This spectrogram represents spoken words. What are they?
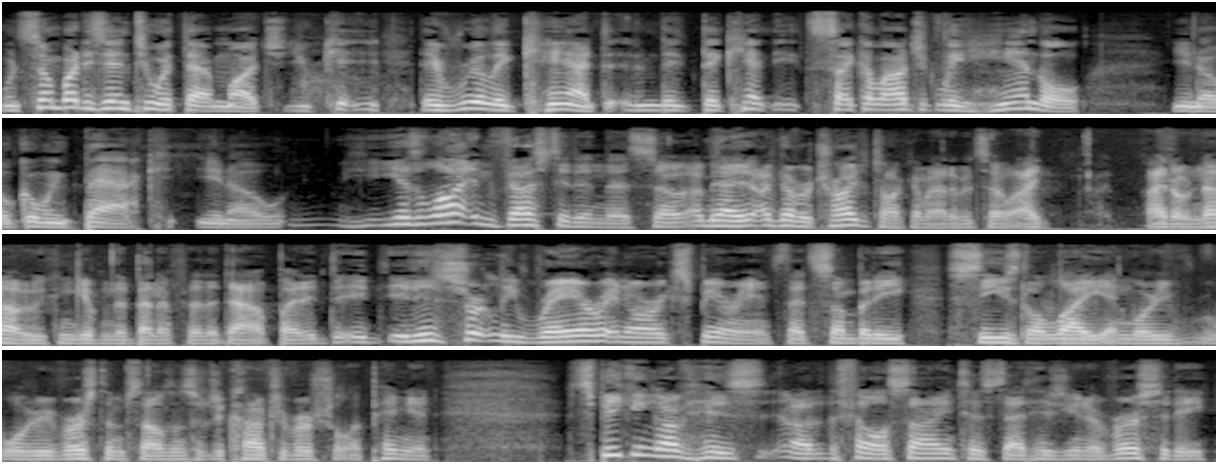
when somebody's into it that much, you can, they really can't, and they, they can't psychologically handle, you know, going back. You know, He has a lot invested in this, so I mean, I, I've never tried to talk him out of it, so I, I don't know. We can give him the benefit of the doubt, but it, it, it is certainly rare in our experience that somebody sees the light and will, re- will reverse themselves on such a controversial opinion. Speaking of his, uh, the fellow scientists at his university,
